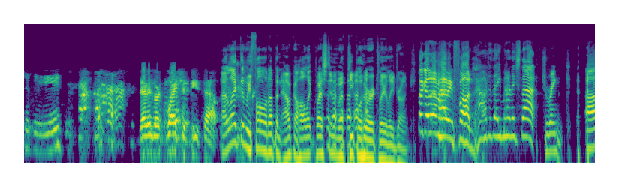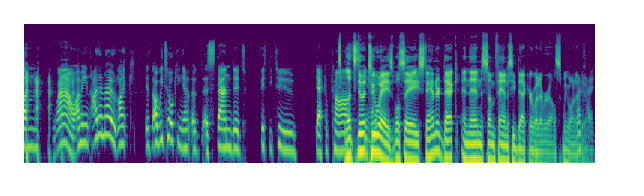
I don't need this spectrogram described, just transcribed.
to be? That is our question. Peace out. I like that we followed up an alcoholic question with people who are clearly drunk. Look at them having fun. How do they manage that? Drink. Um, wow. I mean, I don't know. Like, is, are we talking a, a, a standard 52 deck of cards? Let's do it two know? ways. We'll say standard deck and then some fantasy deck or whatever else we want to do. Okay.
